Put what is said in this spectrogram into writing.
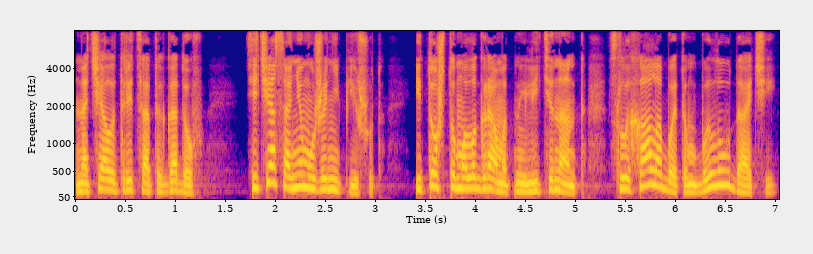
начало 30-х годов. Сейчас о нем уже не пишут. И то, что малограмотный лейтенант слыхал об этом, было удачей.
